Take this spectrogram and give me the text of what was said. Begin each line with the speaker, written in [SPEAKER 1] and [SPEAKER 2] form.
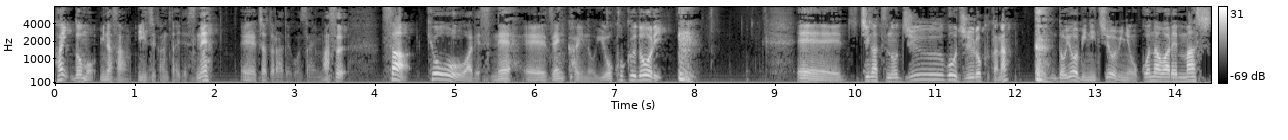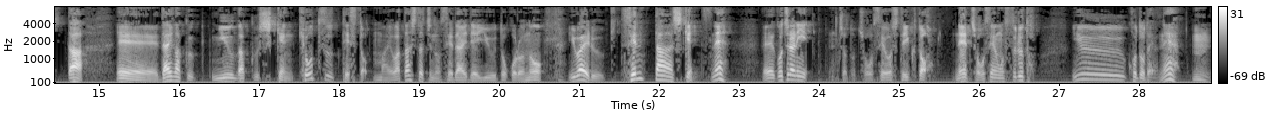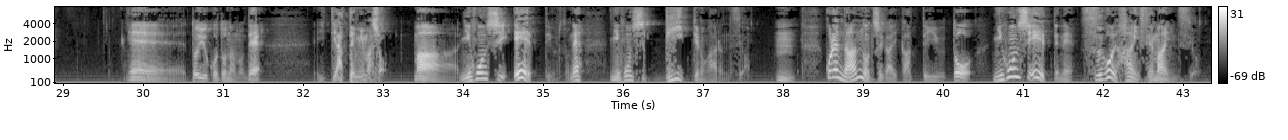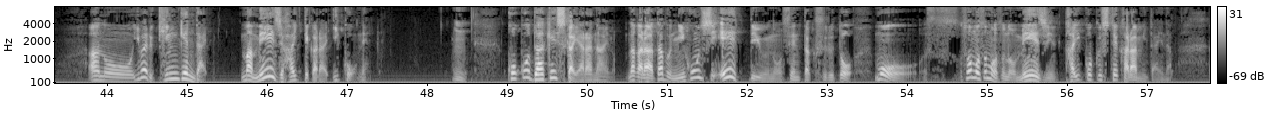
[SPEAKER 1] はい、どうも、皆さん、いい時間帯ですね。えー、チャトラでございます。さあ、今日はですね、えー、前回の予告通り、えー、1月の15、16かな？土曜日、日曜日に行われました、えー、大学入学試験共通テスト。まあ、私たちの世代でいうところの、いわゆるセンター試験ですね。えー、こちらに、ちょっと調整をしていくと。ね、挑戦をするということだよね。うん。えー、ということなので、やってみましょう。まあ、日本史 A っていうとね、日本史 B っていうのがあるんですよ。うん。これ何の違いかっていうと、日本史 A ってね、すごい範囲狭いんですよ。あのー、いわゆる近現代。まあ、明治入ってから以降ね。うん。ここだけしかやらないの。だから多分日本史 A っていうのを選択すると、もう、そもそもその明治開国してからみたいな、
